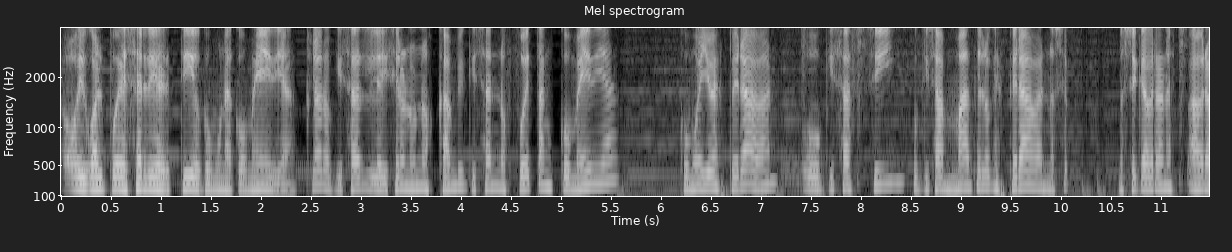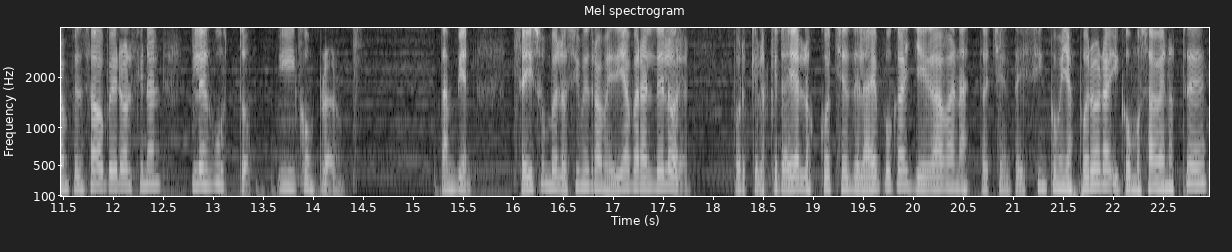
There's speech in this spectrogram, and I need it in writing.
o igual puede ser divertido, como una comedia. Claro, quizás le hicieron unos cambios, quizás no fue tan comedia como ellos esperaban, o quizás sí, o quizás más de lo que esperaban, no sé. No sé qué habrán, habrán pensado, pero al final les gustó y compraron. También se hizo un velocímetro a medida para el DeLorean, porque los que traían los coches de la época llegaban hasta 85 millas por hora y como saben ustedes,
